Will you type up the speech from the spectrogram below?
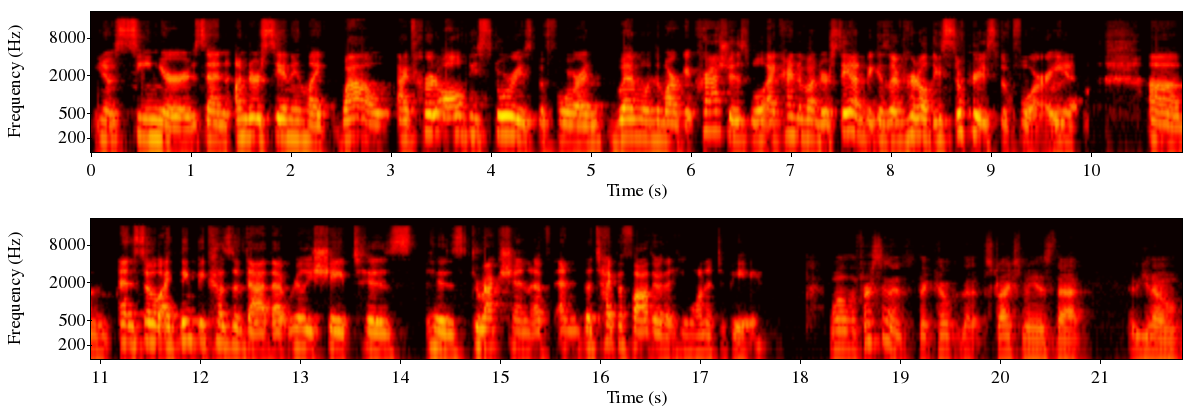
you know, seniors and understanding like, wow, I've heard all these stories before. And when when the market crashes, well, I kind of understand because I've heard all these stories before, you know. Um, and so I think because of that, that really shaped his his direction of and the type of father that he wanted to be. Well, the first thing that that, that strikes me is that, you know,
